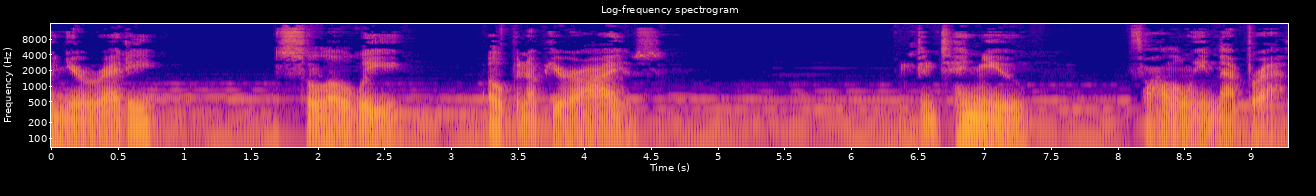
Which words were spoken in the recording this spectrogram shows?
When you're ready, slowly open up your eyes and continue following that breath.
